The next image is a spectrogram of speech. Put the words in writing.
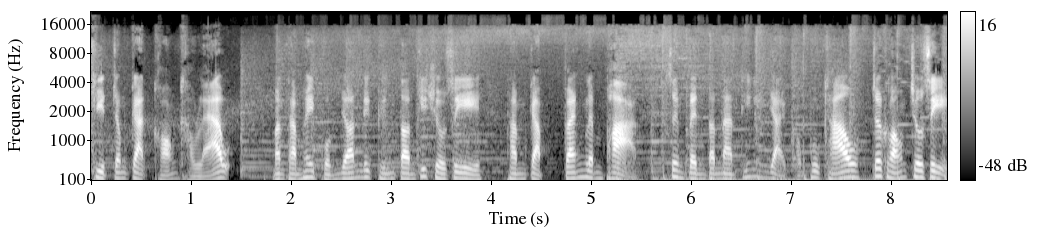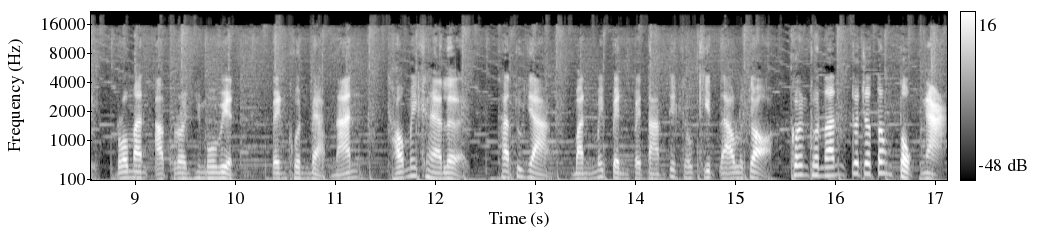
ขีดจำกัดของเขาแล้ว มันทำให้ผมย้อนนึกถึงตอนที่เชลซีทำกับแฟรงค์เลมพาร์ดซึ่งเป็นตำนานที่ยิ่งใหญ่ของพวกเขา เจ้าของเชลซีโรมันอับราฮิโมวิชเป็นคนแบบนั้นเขาไม่แคร์เลย ถ้าทุกอย่างมันไม่เป็นไปตามที่เขาคิดแล้วแล้วก็ คนคนนั้นก็จะต้องตกงาน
